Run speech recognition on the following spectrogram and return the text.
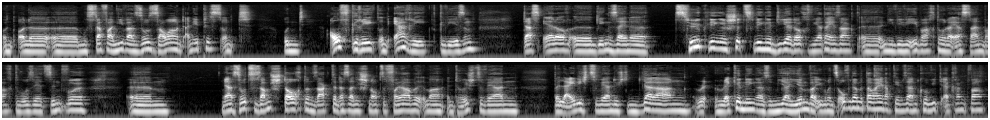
Und Olle äh, Mustafa Ali war so sauer und angepisst und, und aufgeregt und erregt gewesen, dass er doch äh, gegen seine Zöglinge, Schützlinge, die er doch, wie hat er gesagt, äh, in die WWE brachte oder erst dahin brachte, wo sie jetzt sind wohl, ähm, ja, so zusammenstaucht und sagte, dass er die Schnauze voll habe, immer enttäuscht zu werden, beleidigt zu werden durch die Niederlagen. Re Reckoning, also Mia Yim war übrigens auch wieder mit dabei, nachdem sie an Covid erkrankt war.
